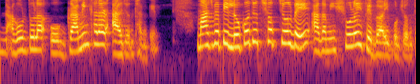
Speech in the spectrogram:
নাগরদোলা ও গ্রামীণ খেলার আয়োজন থাকবে। মাসব্যাপী লোকজ উৎসব চলবে আগামী ষোলোই ফেব্রুয়ারি পর্যন্ত।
